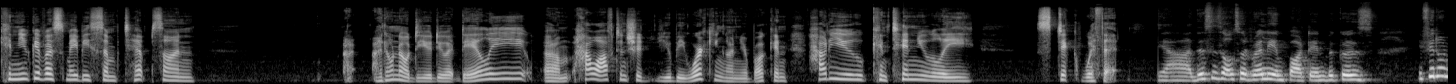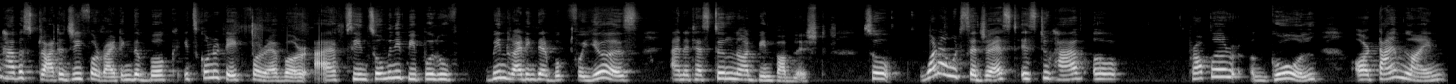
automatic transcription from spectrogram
can you give us maybe some tips on I, don't know, do you do it daily? Um, how often should you be working on your book? And how do you continually stick with it? Yeah, this is also really important because if you don't have a strategy for writing the book, it's going to take forever. I've seen so many people who've been writing their book for years and it has still not been published. So, what I would suggest is to have a proper goal or timeline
